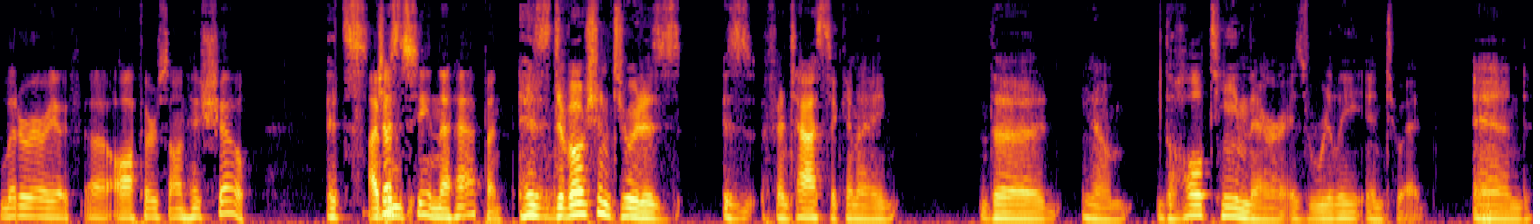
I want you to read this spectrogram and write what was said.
literary uh, authors on his show. It's I've been seeing that happen. his devotion to it is is fantastic, and I, the you know the whole team there is really into it, and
